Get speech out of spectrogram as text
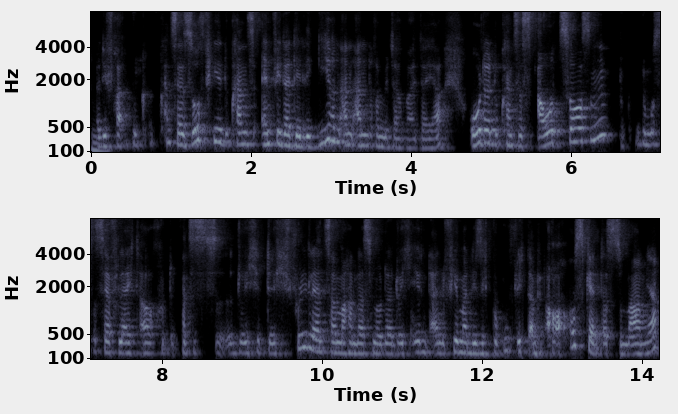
Mhm. Weil die Fra du kannst ja so viel, du kannst entweder delegieren an andere Mitarbeiter, ja, oder du kannst es outsourcen. Du, du musst es ja vielleicht auch, du kannst es durch, durch Freelancer machen lassen oder durch irgendeine Firma, die sich beruflich damit auch auskennt, das zu machen, ja.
